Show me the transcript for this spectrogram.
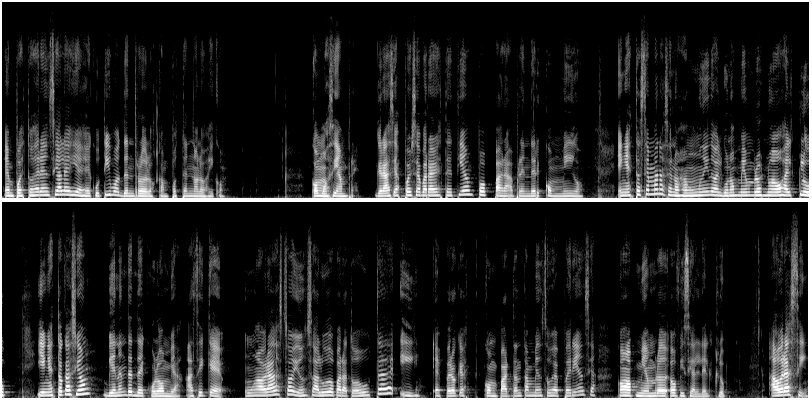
en puestos gerenciales y ejecutivos dentro de los campos tecnológicos. Como siempre, gracias por separar este tiempo para aprender conmigo. En esta semana se nos han unido algunos miembros nuevos al club y en esta ocasión vienen desde Colombia. Así que un abrazo y un saludo para todos ustedes y espero que compartan también sus experiencias como miembro oficial del club. Ahora sí,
